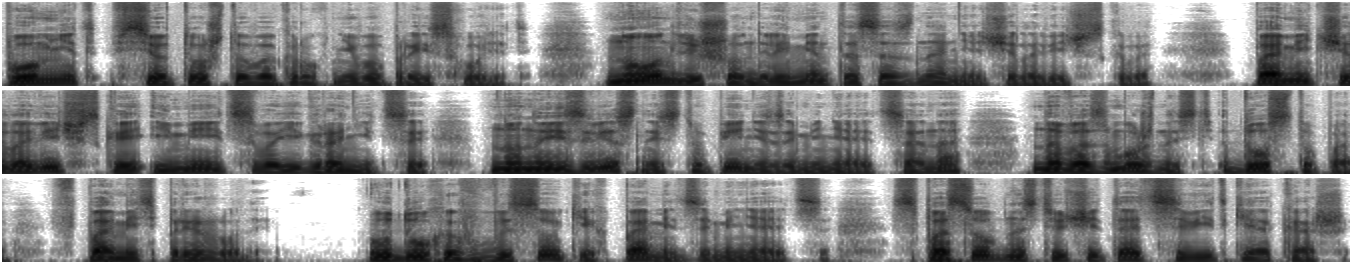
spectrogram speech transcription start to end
помнит все то, что вокруг него происходит, но он лишен элемента сознания человеческого. Память человеческая имеет свои границы, но на известной ступени заменяется она на возможность доступа в память природы. У духов высоких память заменяется способностью читать свитки Акаши,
